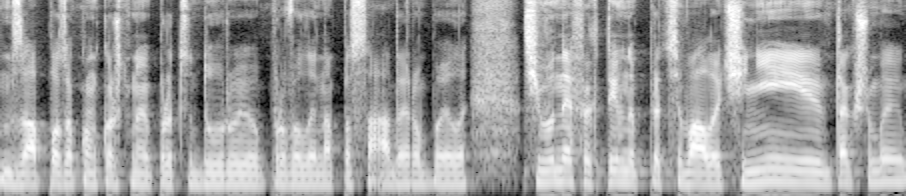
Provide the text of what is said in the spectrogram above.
за позаконкурсною процедурою провели на посади, робили, чи вони ефективно працювали, чи ні. Так що ми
